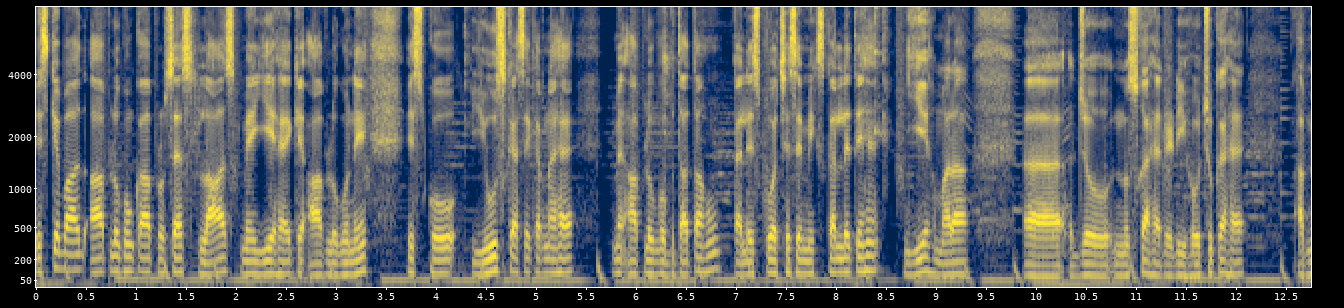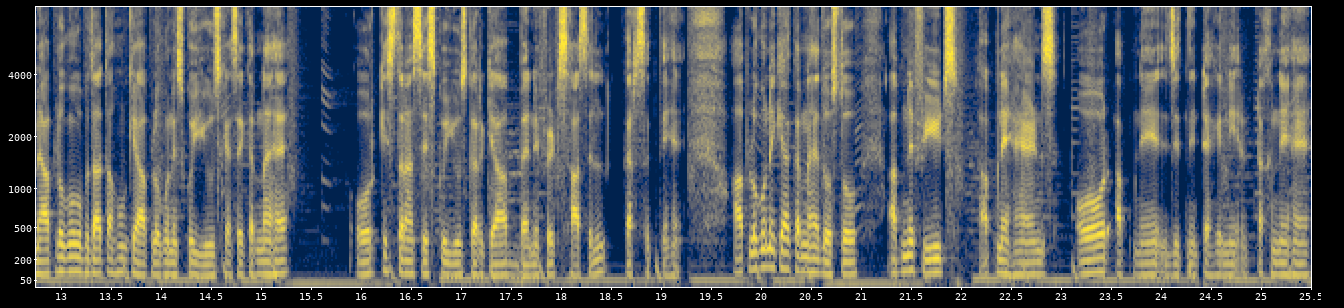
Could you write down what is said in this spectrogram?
इसके बाद आप लोगों का प्रोसेस लास्ट में ये है कि आप लोगों ने इसको यूज़ कैसे करना है, मैं आप लोगों को बताता हूँ। पहले इसको अच्छे से मिक्स कर लेते हैं। ये हमारा जो नुस्खा है रेडी हो चुका है। अब मैं आप लोगों को बताता हूँ कि आप लोगों ने इसको यूज़ कैसे करना है और किस तरह से इसको यूज़ करके आप बेनिफिट्स हासिल कर सकते हैं। आप लोगों ने क्या करना है दोस्तों? अपने फीट्स अपने हैंड्स और अपने जितनी टहनी टखने हैं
